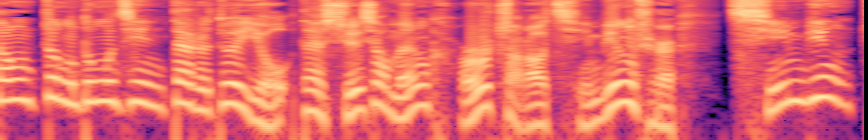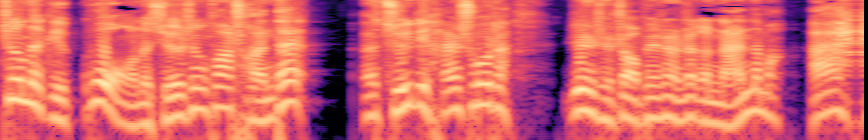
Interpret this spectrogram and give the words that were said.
当郑东进带着队友在学校门口找到秦兵时，秦兵正在给过往的学生发传单，嘴里还说着：“认识照片上这个男的吗？哎，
